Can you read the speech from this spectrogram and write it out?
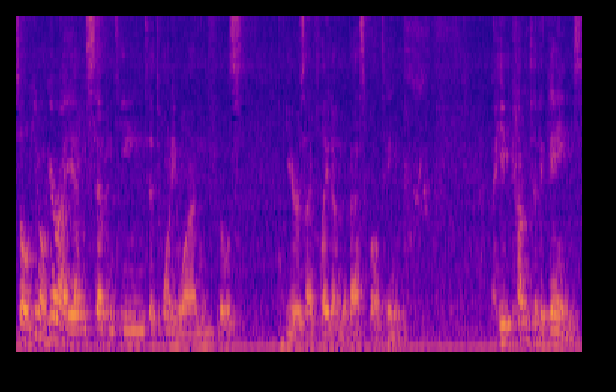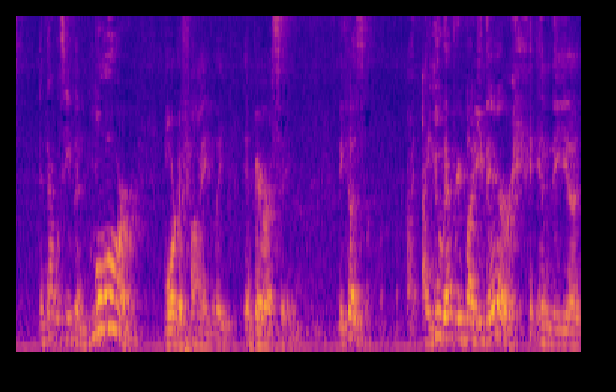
so, you know, here I am, 17 to 21, for those years I played on the basketball team. He'd come to the games, and that was even more mortifyingly embarrassing because I, I knew everybody there in the, uh,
